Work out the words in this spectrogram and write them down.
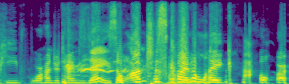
pee 400 times a day. So I'm just kind of like, how? Are,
